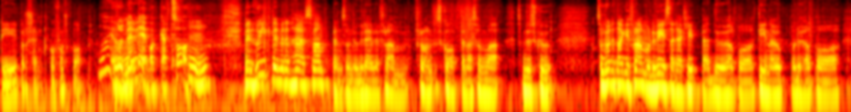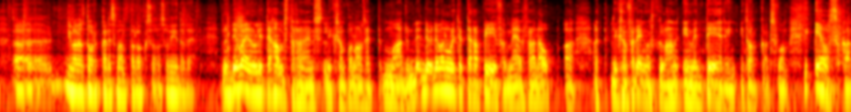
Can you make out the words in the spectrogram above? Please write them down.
60-70 procent kom från skåpet. No, jo, No, det- men det är vackert så. Men hur gick det med den här svampen som du grävde fram från skåpen som, var, som du skulle som du hade tagit fram och du visade det här klippet, du höll på att tina upp och du höll på... Uh, de var väl torkade svampar också och så vidare. Men det var ju nog lite hamstrarens liksom på något sätt mardröm. Det, det, det var nog lite terapi för mig att rada upp, äh, att liksom för en gång skulle ha en inventering i torkad svamp. Vi älskar,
